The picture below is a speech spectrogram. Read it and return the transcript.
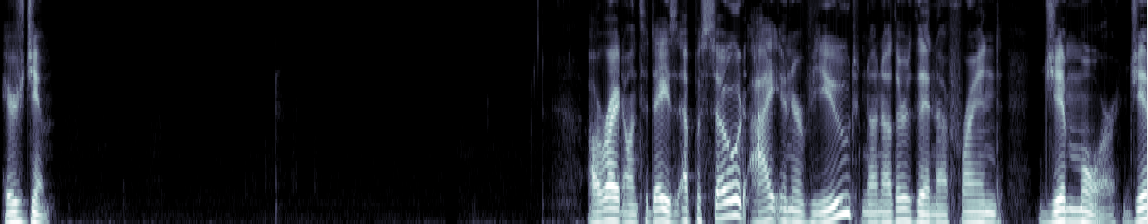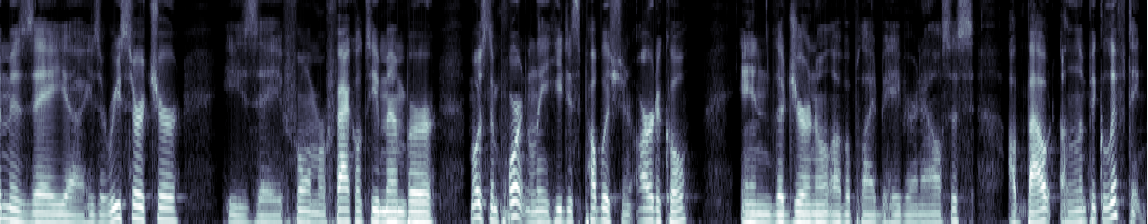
here's Jim. All right, on today's episode, I interviewed none other than a friend Jim Moore. Jim is a uh, he's a researcher. He's a former faculty member. Most importantly, he just published an article in the Journal of Applied Behavior Analysis about Olympic lifting.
